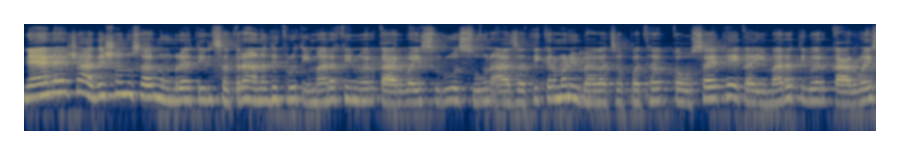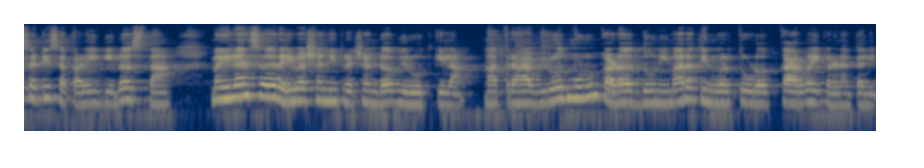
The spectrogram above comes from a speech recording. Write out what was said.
न्यायालयाच्या आदेशानुसार मुंबऱ्यातील सतरा अनधिकृत इमारतींवर कारवाई सुरू असून आज अतिक्रमण विभागाचं पथक कौसा येथे एका इमारतीवर कारवाईसाठी सकाळी गेलं असता महिलांसह रहिवाशांनी प्रचंड विरोध केला. मात्र हा विरोध मोडून काढत दोन इमारतींवर तोडक कारवाई करण्यात आली.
